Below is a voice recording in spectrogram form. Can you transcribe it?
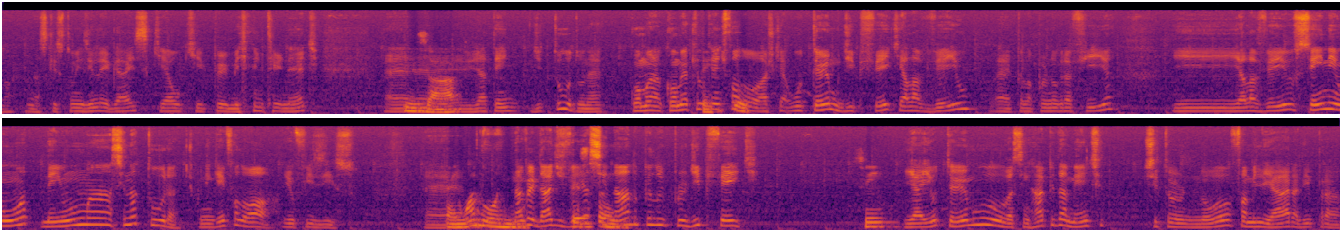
na- nas questões ilegais, que é o que permeia a internet, é, já tem de tudo, né? Como, é- como é aquilo Tem que a gente tudo. falou, acho que o termo deepfake, ela veio é, pela pornografia e ela veio sem nenhuma, nenhuma assinatura. Tipo, ninguém falou, ó, eu fiz isso. É, é um anônimo. na verdade, veio testando. assinado pelo, por deepfake. Sim, E aí o termo, assim, rapidamente se tornou familiar ali para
